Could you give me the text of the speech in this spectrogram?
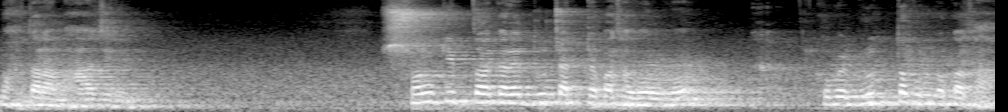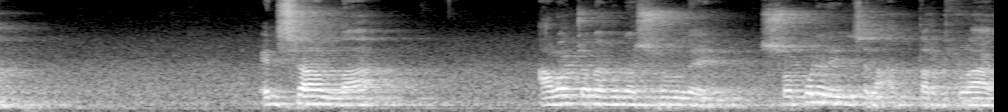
মোহতারাম হাজির সংক্ষিপ্ত আকারে দু চারটে কথা বলব। খুবই গুরুত্বপূর্ণ কথা। ইনশাআল্লাহ আলোচনাগুলো শুনলে সকলের ইনশাল্লাহ আত্মার খোরাক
